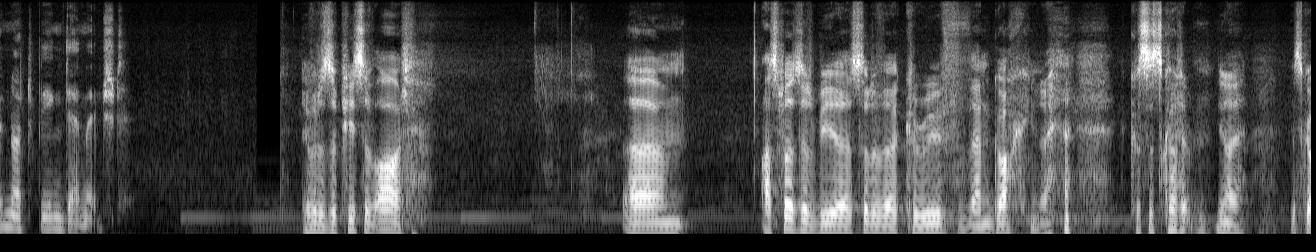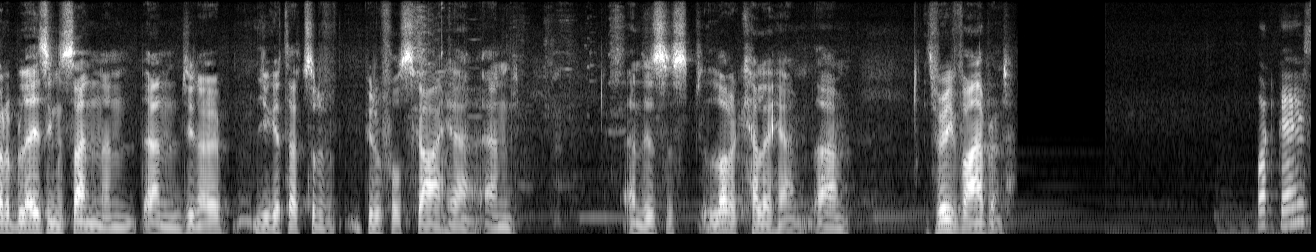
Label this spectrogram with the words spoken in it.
not being damaged. If it is a piece of art, um, I suppose it would be a sort of a Karoo Van Gogh, you know, because it's got, you know, it's got a blazing sun and and you know you get that sort of beautiful sky here and and there's just a lot of color here. Um, it's very vibrant. What goes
